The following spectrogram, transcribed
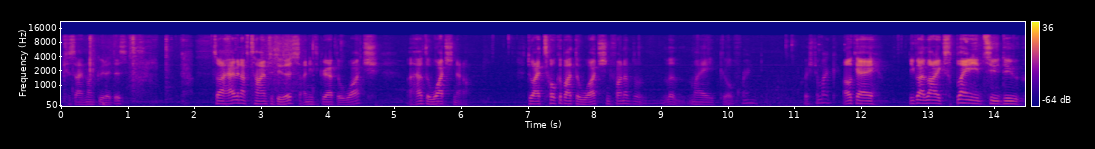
because I'm not good at this. So I have enough time to do this. I need to grab the watch. I have the watch now. Do I talk about the watch in front of my girlfriend? Question mark. Okay, you got a lot of explaining to do,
